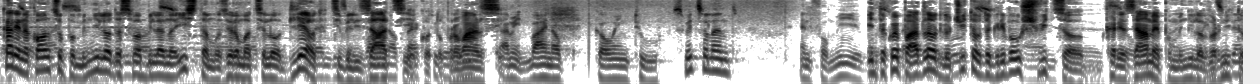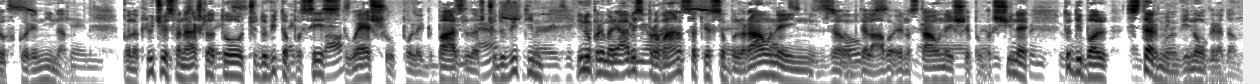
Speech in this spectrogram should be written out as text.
kar je na koncu pomenilo, da sva bila na istem oziroma celo dlje od civilizacije kot v Provansi. In tako je padla odločitev, da greva v Švico, kar je zame pomenilo vrnitev k koreninam. Po naključju sva našla to čudovito posest v Ešu, poleg Bazla, s čudovitim in v primerjavi s Provanso, kjer so bolj ravne in za obdelavo enostavnejše površine, tudi bolj strmim vinogradom.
